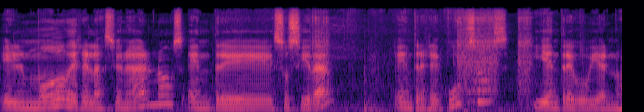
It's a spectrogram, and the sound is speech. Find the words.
el modo de relacionarnos entre sociedad entre recursos y entre gobierno.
